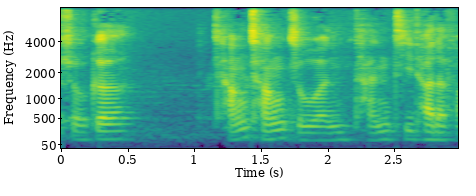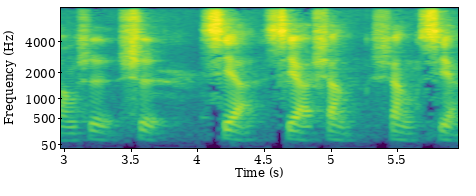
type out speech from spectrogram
首歌常常指纹弹吉他的方式是下下上上下。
